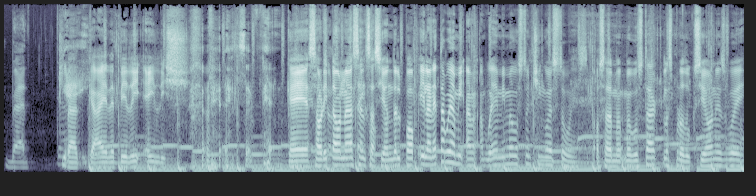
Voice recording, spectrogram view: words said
Bad Bad. Guy de Billie Eilish. Ese pedo. Que es ahorita una sensación del pop. Y la neta, güey, a mí, a, güey, a mí me gusta un chingo esto, güey. O sea, me, me gusta las producciones, güey.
